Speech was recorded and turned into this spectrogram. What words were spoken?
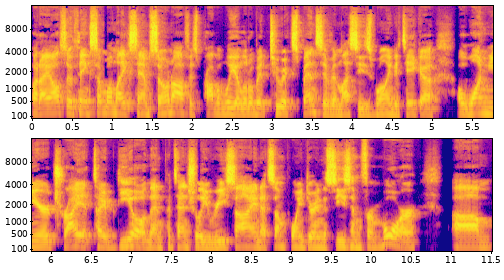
But I also think someone like Samsonov is probably a little bit too expensive unless he's willing to take a, a one year try it type deal and then potentially re sign at some point during the season for more. Um,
